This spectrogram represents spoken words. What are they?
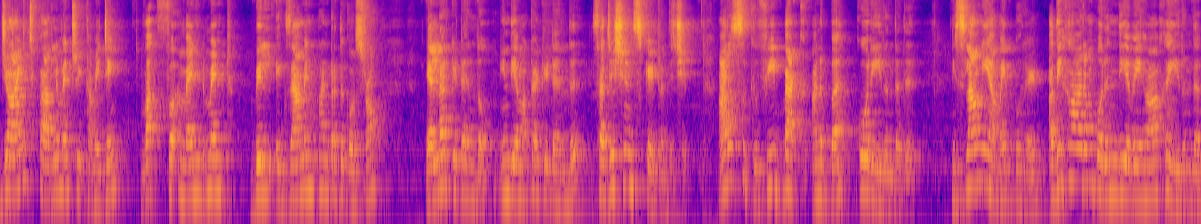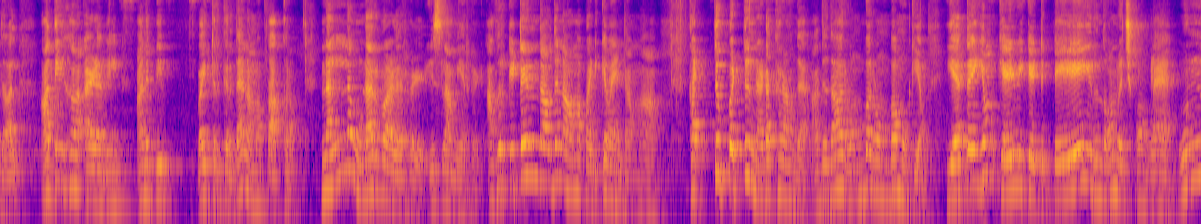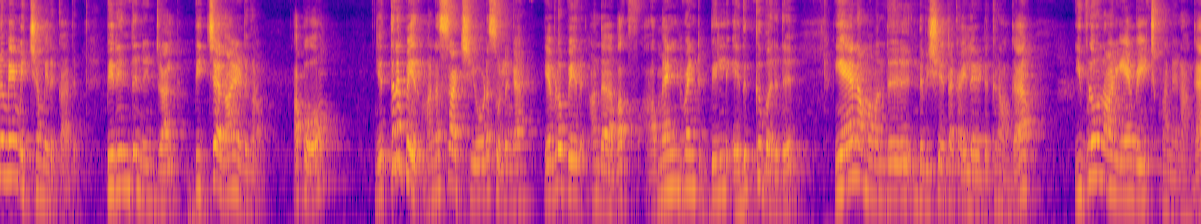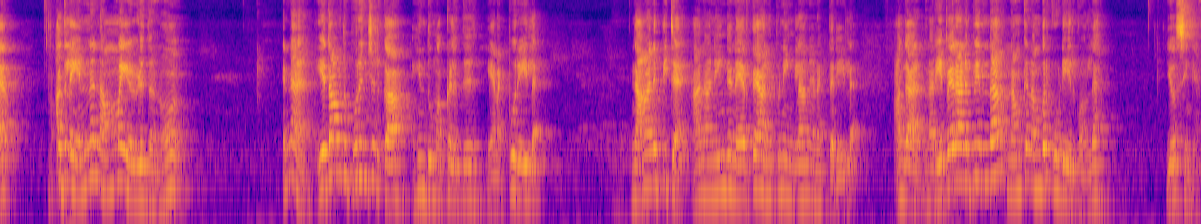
Joint parliamentary committee Waqf amendment bill examine பண்ணுறதுக்கோசரம் எல்லார்கிட்ட இருந்தும் இந்திய மக்கள்கிட்ட இருந்து சஜஷன்ஸ் கேட்டிருந்துச்சு. அரசுக்கு ஃபீட்பேக் அனுப்ப கோரியிருந்தது. இஸ்லாமிய அமைப்புகள் அதிகாரம் பொருந்தியவையாக இருந்ததால் அதிக அளவில் அனுப்பி வைத்திருக்கிறத நம்ம பார்க்குறோம். நல்ல உணர்வாளர்கள் இஸ்லாமியர்கள். அவர்கிட்ட இருந்தாவது நாம் படிக்க வேண்டாமா? கட்டுப்பட்டு நடக்கிறாங்க. அதுதான் ரொம்ப ரொம்ப முக்கியம். எதையும் கேள்வி கேட்டுக்கிட்டே இருந்தோம்னு வச்சுக்கோங்களேன். ஒன்றுமே மிச்சம் இருக்காது. பிரிந்து நின்றால் பிச்சை தான் எடுக்கணும். அப்போது எத்தனை பேர் மனசாட்சியோடு சொல்லுங்கள் எவ்வளோ பேர் அந்த வக்ஃப் அமெண்ட்மெண்ட் பில் எதுக்கு வருது? ஏன் நம்ம வந்து இந்த விஷயத்த கையில் எடுக்கிறாங்க? இவ்வளோ நாள் ஏன் வெயிட் பண்ணினாங்க? அதில் என்ன நம்ம எழுதணும்? என்ன ஏதாவது புரிஞ்சிருக்கா இந்து மக்களுக்கு? எனக்கு புரியல. நான் அனுப்பிட்டேன். ஆனால் நீங்கள் நேரத்தை அனுப்புனீங்களான்னு எனக்கு தெரியல. அங்கே நிறைய பேர் அனுப்பியிருந்தா நமக்கு நம்பர் கூடி இருக்கும்ல யோசிங்க.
